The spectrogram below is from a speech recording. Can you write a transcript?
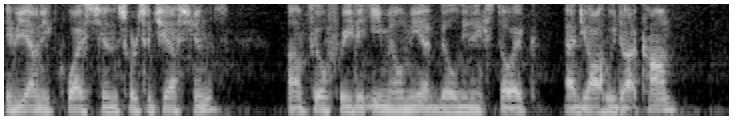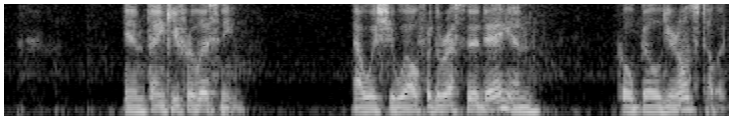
If you have any questions or suggestions, um, feel free to email me at buildingastoic at yahoo.com. And thank you for listening. I wish you well for the rest of the day and go build your own Stoic.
